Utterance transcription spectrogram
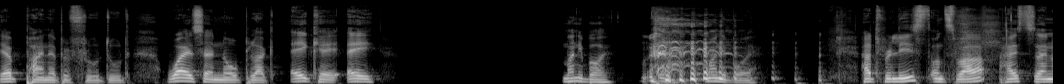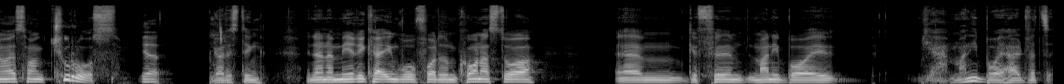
der Pineapple Fruit Dude. YSL No Plug, aka. Money Boy. Hat released und zwar heißt sein neuer Song Churros. Ja. Geiles Ding. In Amerika irgendwo vor dem Corner Store ähm, gefilmt, Moneyboy, ja, Moneyboy halt. Was,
